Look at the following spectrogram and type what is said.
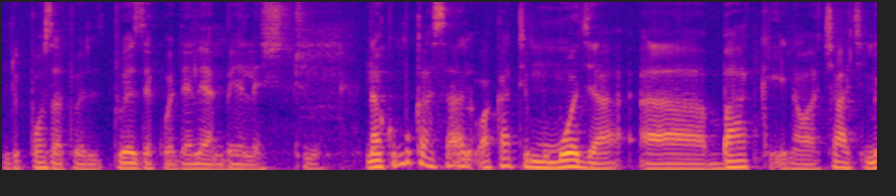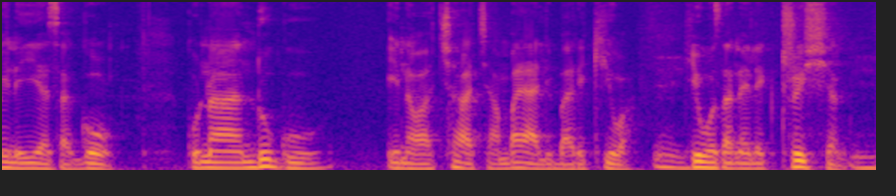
ndiposa tuwe- tuweze kuendelea mbele nakumbuka sana wakati mmoja uh, back in our church many years ago kuna ndugu in our church ambaye alibarikiwa mm. he was an electrician mm.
